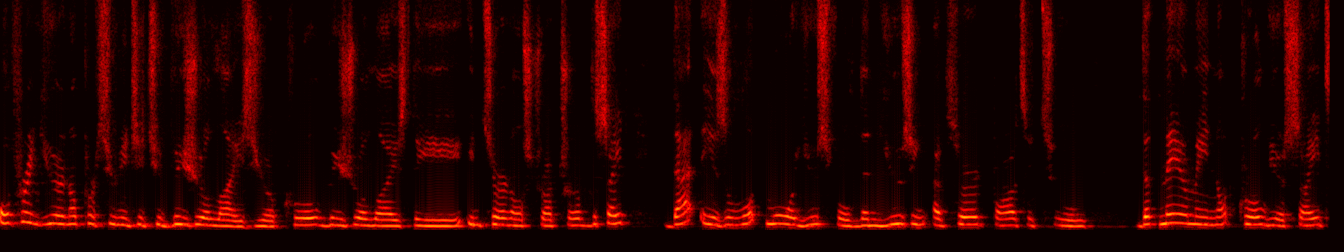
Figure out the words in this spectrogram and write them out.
offering you an opportunity to visualize your crawl, visualize the internal structure of the site. That is a lot more useful than using a third party tool that may or may not crawl your site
